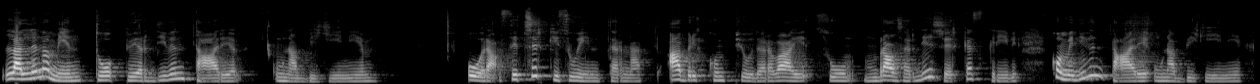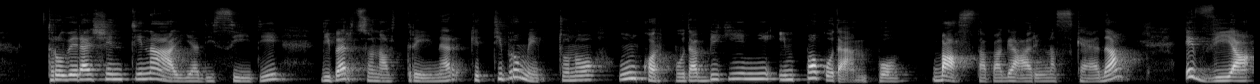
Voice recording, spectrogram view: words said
l'allenamento per diventare una bikini. Ora, se cerchi su internet, apri il computer, vai su un browser di ricerca e scrivi come diventare una bikini, troverai centinaia di siti di personal trainer che ti promettono un corpo da bikini in poco tempo. Basta pagare una scheda e via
